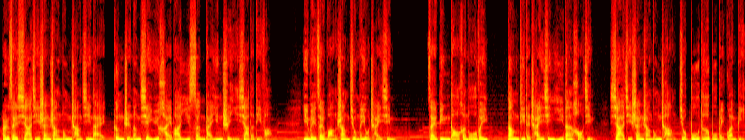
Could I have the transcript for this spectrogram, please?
而在夏季山上农场挤奶，更只能限于海拔一三百英尺以下的地方，因为在网上就没有柴薪。在冰岛和挪威，当地的柴薪一旦耗尽，夏季山上农场就不得不被关闭。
